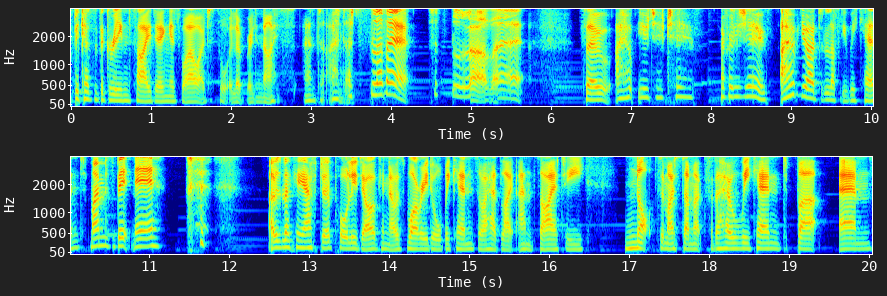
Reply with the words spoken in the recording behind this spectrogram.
because of the green siding as well, I just thought it looked really nice. And I, I just love it. Just love it. So I hope you do too. I really do. I hope you had a lovely weekend. Mine was a bit meh. I was looking after a poorly dog and I was worried all weekend. So I had like anxiety knots in my stomach for the whole weekend. But um,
